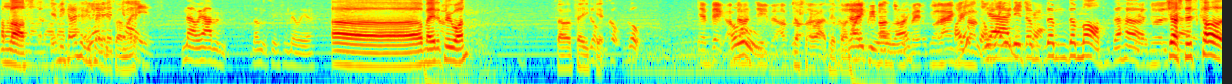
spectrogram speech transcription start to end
I'm lost. Yeah, we can hopefully play Whoever this this one, mate. No, we haven't. Doesn't seem familiar. Uh, made it through one. So I'll take Go, it. go, go. Yeah, Vic, I'm Oh. down to you, but I've got Josh on the right for this one. got an angry Wait, bunch alright. with me. I've got an angry Oh, bunch. Yeah, I wavy did the, the the mob, the herd. Yeah, Just this car.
